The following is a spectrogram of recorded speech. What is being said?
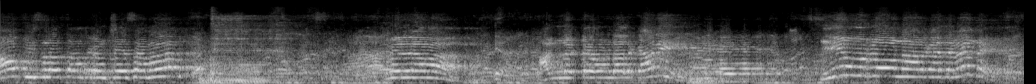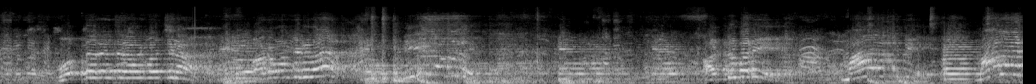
ఆఫీసులో సంతకం చేశామా? వెళ్ళామా? అన్నట్టే ఉండాలి కానీ ఈ ఊర్లో ఉన్నారు కదా ఉద్ధరించడానికి వచ్చిన భగవంతుడిలా ఈ మొగుడు అడ్డుపడి మాలాంటి మాలాంటి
